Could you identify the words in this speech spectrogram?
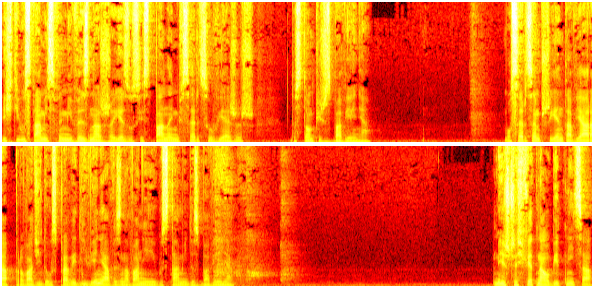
jeśli ustami swymi wyznasz, że Jezus jest Panem i w sercu wierzysz, dostąpisz zbawienia bo sercem przyjęta wiara prowadzi do usprawiedliwienia, a wyznawanie jej ustami do zbawienia. Jeszcze świetna obietnica,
